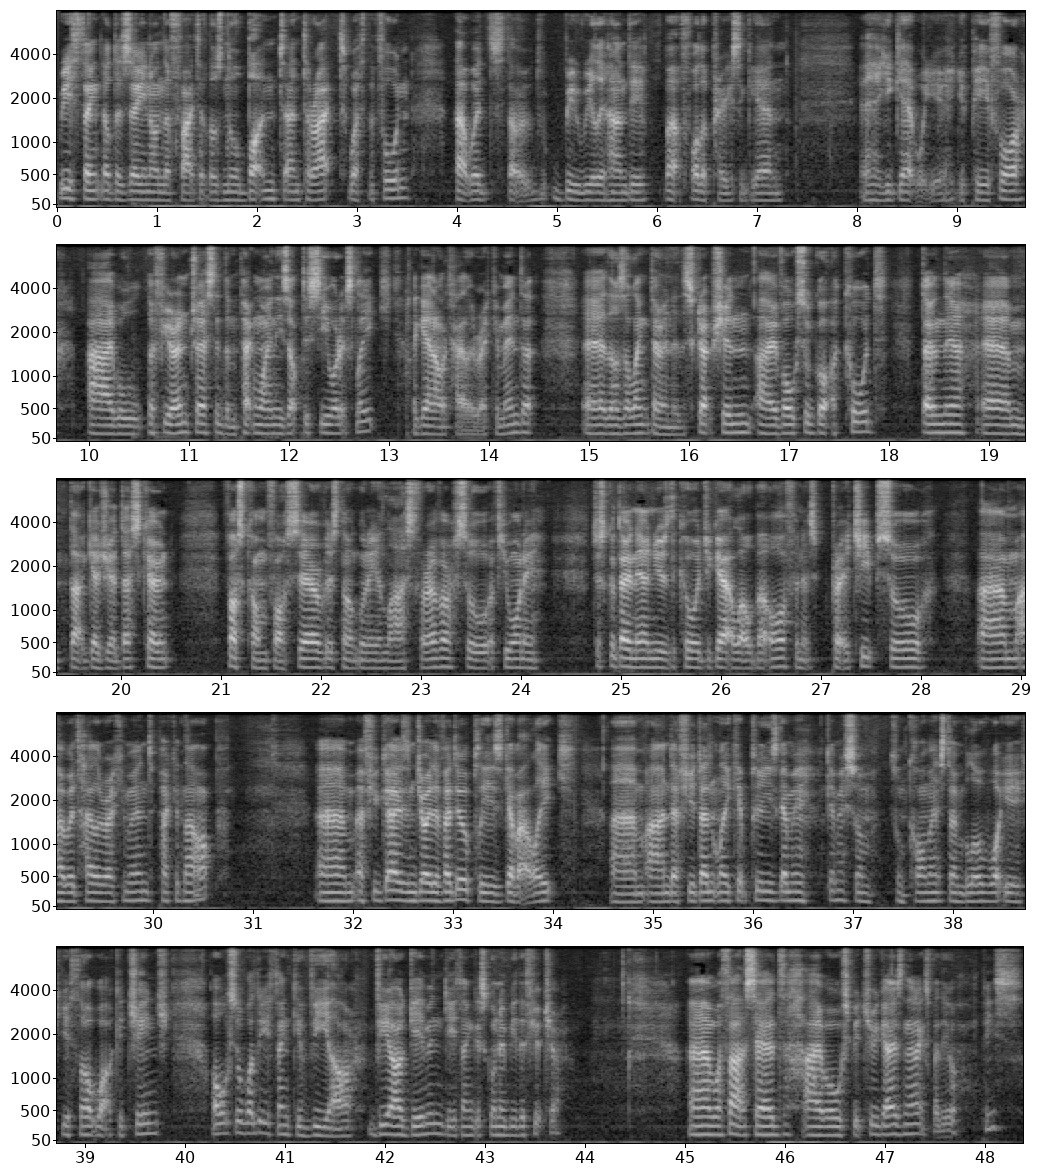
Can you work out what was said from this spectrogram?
rethink their design on the fact that there's no button to interact with the phone. That would that would be really handy, but for the price again, uh, you get what you, you pay for. I will, if you're interested in picking one of these up to see what it's like, again I would highly recommend it. Uh, there's a link down in the description. I've also got a code down there um, that gives you a discount first come first serve it's not going to last forever. So if you want to just go down there and use the code you get a little bit off and it's pretty cheap. So um, I would highly recommend picking that up. Um, if you guys enjoy the video please give it a like. Um, and if you didn't like it please give me give me some some comments down below what you, you thought what I could change. Also what do you think of VR VR gaming do you think it's going to be the future? Uh, with that said I will speak to you guys in the next video. Peace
